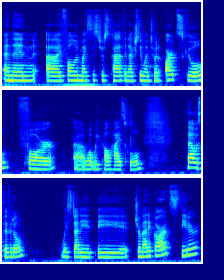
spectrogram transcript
and then i followed my sister's path and actually went to an art school for uh, what we call high school that was pivotal. We studied the dramatic arts theater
